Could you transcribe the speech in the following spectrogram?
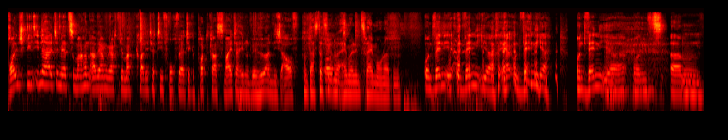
Rollenspielinhalte mehr zu machen, aber wir haben gedacht, wir machen qualitativ hochwertige Podcasts weiterhin und wir hören nicht auf. Und das dafür Und- nur einmal in zwei Monaten. Und wenn ihr, und wenn ihr, ja, und wenn ihr, und wenn ihr uns ähm,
